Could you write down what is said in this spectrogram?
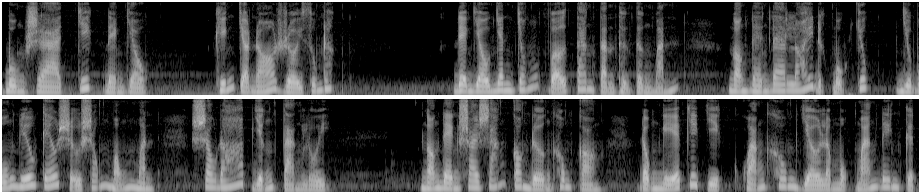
buông ra chiếc đèn dầu, khiến cho nó rơi xuống đất. Đèn dầu nhanh chóng vỡ tan tành từng từng mảnh, ngọn đèn đa lói được một chút dù muốn níu kéo sự sống mỏng manh, sau đó vẫn tàn lụi. Ngọn đèn soi sáng con đường không còn, đồng nghĩa với việc khoảng không giờ là một mảng đen kịch,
